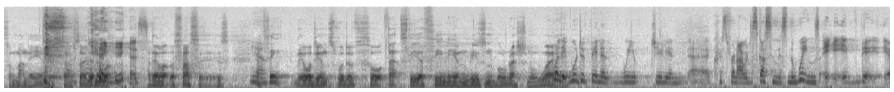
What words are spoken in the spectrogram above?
for money and stuff. So I don't know what yes. I don't know what the fuss is. Yeah. I think the audience would have thought that's the Athenian reasonable, rational way. Well, it would have been a, we, Julian, uh, Christopher and I were discussing this in the wings. It, it, the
